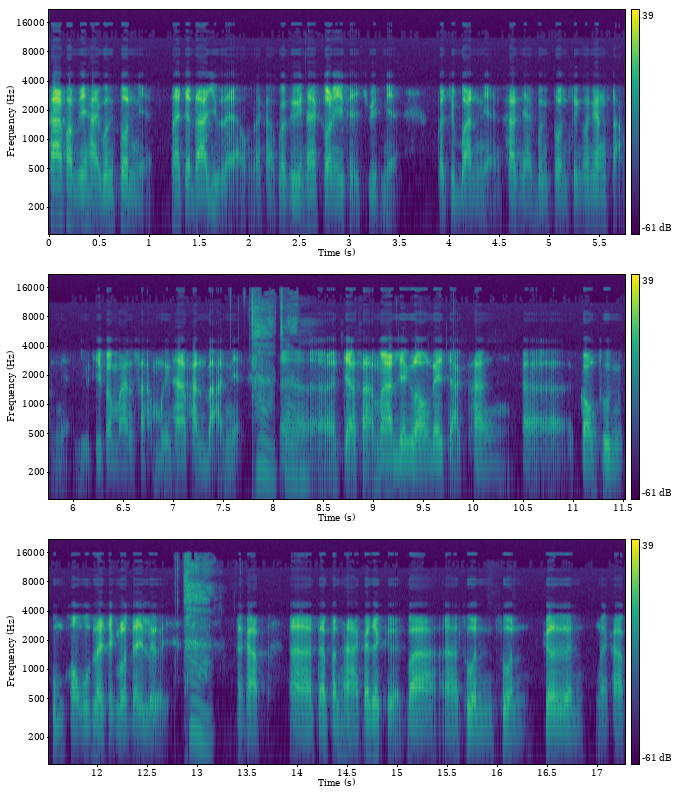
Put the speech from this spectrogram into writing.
ค่าความเสียหายเบื้องต้นเนี่ยน่าจะได้อยู่แล้วนะครับ ก็คือถ้ากรณีเสียชีวิตเนี่ยปัจจุบันเนี่ยค่าเสียหายเบื้องต้นซึ่งค่อนข้างต่ำเนี่ยอยู่ที่ประมาณสามหมื่นห้าพันบาทเนี่ยค่ะอาเอ่จารย์อจะสามารถเรียกร้องได้จากทางเอ่อกองทุนคุ้มครองผู้บริจากรถได้เลยค่ะนะครับเอ่อแต่ปัญหาก็จะเกิดว่าเอ่อส่วนส่วนเกินนะครับ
